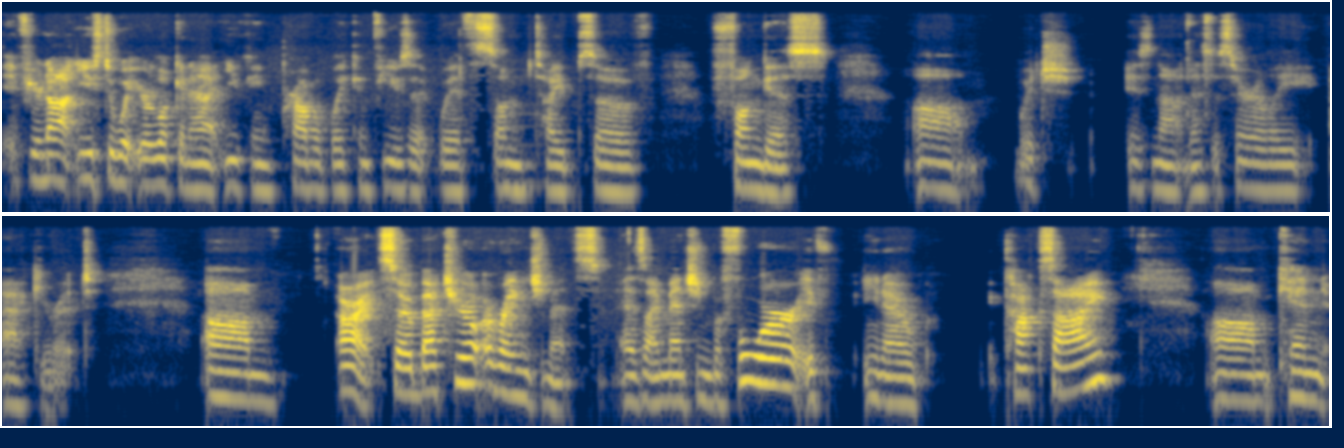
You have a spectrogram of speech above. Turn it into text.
if you're not used to what you're looking at, you can probably confuse it with some types of fungus, um, which is not necessarily accurate. Um, all right, so bacterial arrangements. As I mentioned before, if you know, cocci um, can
